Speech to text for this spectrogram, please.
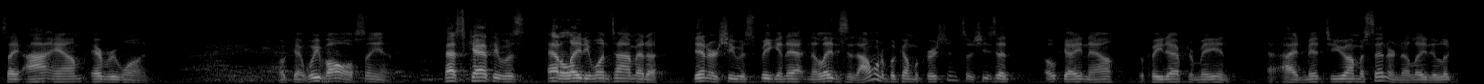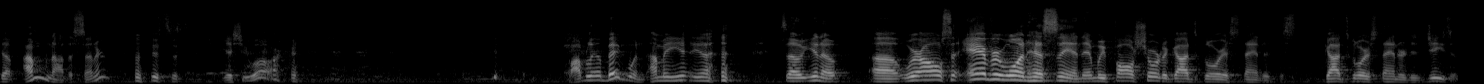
Say, I am everyone. Okay, we've all sinned. Pastor Kathy was had a lady one time at a dinner she was speaking at, and the lady said, I want to become a Christian. So she said, Okay, now repeat after me. And I admit to you I'm a sinner. And the lady looked up, I'm not a sinner. says, yes, you are. Probably a big one. I mean, know, so, you know, uh, we're all, everyone has sinned, and we fall short of God's glorious standard. God's glorious standard is Jesus.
